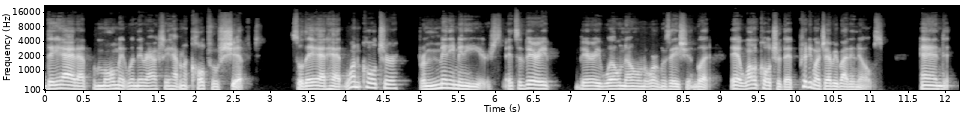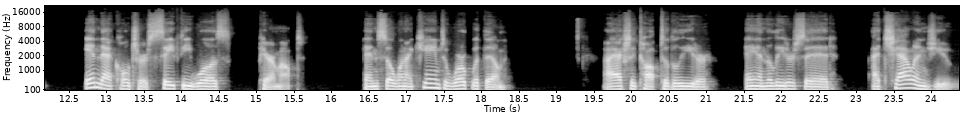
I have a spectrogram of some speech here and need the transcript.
they had a moment when they were actually having a cultural shift. So they had had one culture for many, many years. It's a very, very well known organization, but they had one culture that pretty much everybody knows. And in that culture, safety was paramount. And so when I came to work with them, I actually talked to the leader, and the leader said, I challenge you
